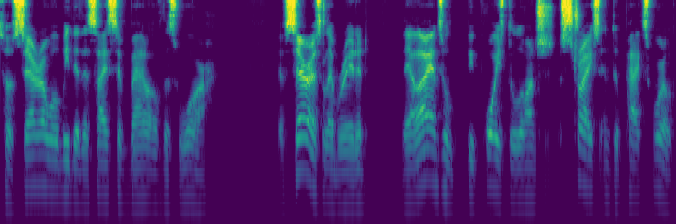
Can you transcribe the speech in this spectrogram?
So Cera will be the decisive battle of this war. If Cera is liberated, the Alliance will be poised to launch strikes into Pact's world.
